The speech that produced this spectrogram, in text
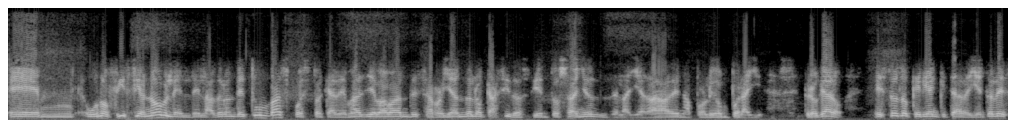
Em, un oficio noble, el de ladrón de tumbas, puesto que además llevaban desarrollándolo casi 200 años desde la llegada de Napoleón por allí. Pero claro, estos lo querían quitar de allí. Entonces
